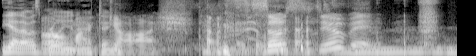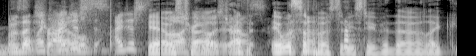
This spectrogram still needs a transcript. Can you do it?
Yeah, that was brilliant oh my acting. gosh. That was So bad. stupid. Was that Like trials? I just, I just, Yeah, it was oh, I trial. It was I th- trials. it was supposed to be stupid though. Like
